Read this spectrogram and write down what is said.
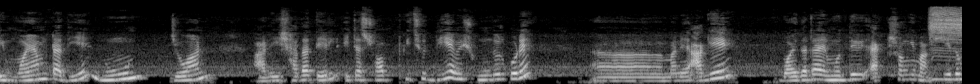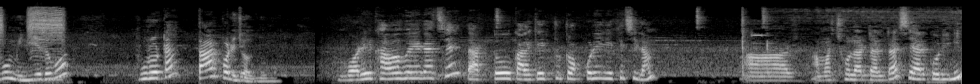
এই ময়ামটা দিয়ে নুন, জোয়ান আর এই সাদা তেল, এটা সব কিছু দিয়ে আমি সুন্দর করে মানে আগে ময়দাটা এর মধ্যে একসঙ্গে মাখিয়ে দেবো, মিলিয়ে দেবো, পুরোটা, তারপরে জল দেবো। বরের খাওয়া হয়ে গেছে, তার তো কালকে একটু টক করেই রেখেছিলাম। আর আমার ছোলার ডালটা শেয়ার করিনি,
